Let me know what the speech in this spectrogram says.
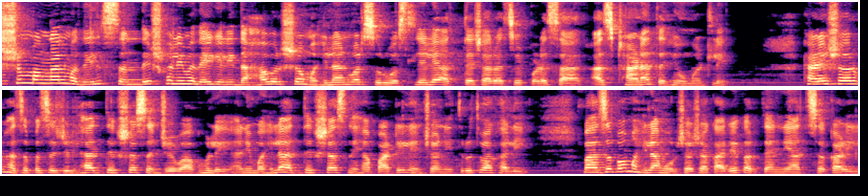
पश्चिम बंगालमधील संदेशखलीमध्ये गेली दहा वर्ष महिलांवर सुरू असलेल्या अत्याचाराचे पडसाद आज ठाण्यातही उमटले. ठाणे शहर भाजपचे जिल्हाध्यक्ष संजय वाघोले आणि महिला अध्यक्षा स्नेहा पाटील यांच्या नेतृत्वाखाली भाजप महिला मोर्चाच्या कार्यकर्त्यांनी आज सकाळी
